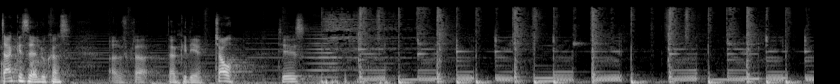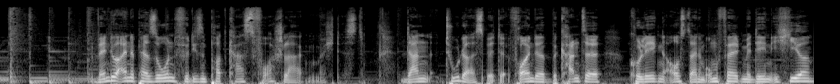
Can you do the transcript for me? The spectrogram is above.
Danke sehr, Lukas. Alles klar. Danke dir. Ciao. Tschüss. Wenn du eine Person für diesen Podcast vorschlagen möchtest, dann tu das bitte. Freunde, Bekannte, Kollegen aus deinem Umfeld, mit denen ich hier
